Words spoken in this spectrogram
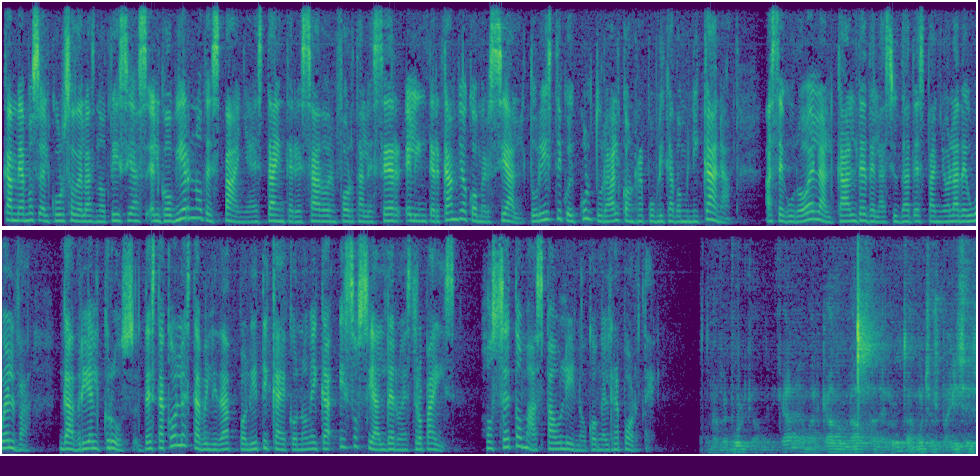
Cambiamos el curso de las noticias. El gobierno de España está interesado en fortalecer el intercambio comercial, turístico y cultural con República Dominicana, aseguró el alcalde de la ciudad española de Huelva, Gabriel Cruz. Destacó la estabilidad política, económica y social de nuestro país. José Tomás Paulino con el reporte. La República Dominicana ha marcado una hoja de ruta en muchos países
